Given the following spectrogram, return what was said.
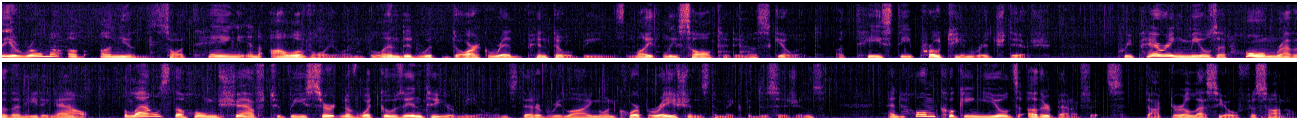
The aroma of onions sauteing in olive oil and blended with dark red pinto beans lightly salted in a skillet, a tasty protein rich dish. Preparing meals at home rather than eating out allows the home chef to be certain of what goes into your meal instead of relying on corporations to make the decisions. And home cooking yields other benefits. Dr. Alessio Fasano.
